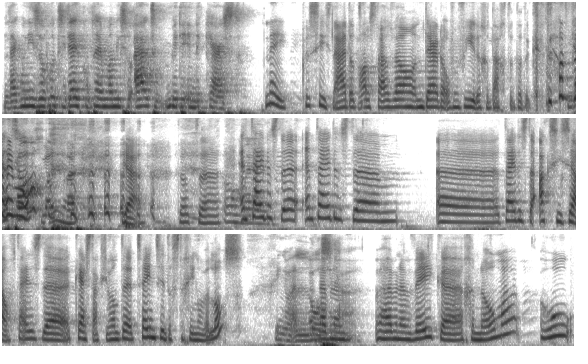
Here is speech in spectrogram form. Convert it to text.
Lijkt me niet zo goed idee, het komt helemaal niet zo uit midden in de kerst. Nee, precies. Nou, dat was trouwens wel een derde of een vierde gedachte dat ik dat ja, kwam. ja, dat. Uh... oh, en tijdens de en tijdens de uh, tijdens de actie zelf, tijdens de kerstactie, want de 22e gingen we los. Gingen we los. We hebben een, we hebben een week uh, genomen hoe,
